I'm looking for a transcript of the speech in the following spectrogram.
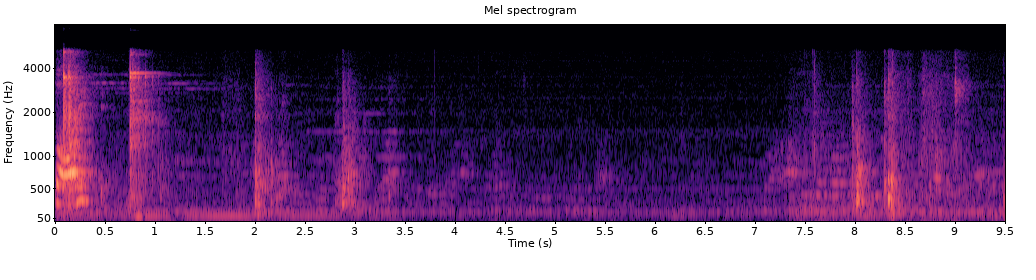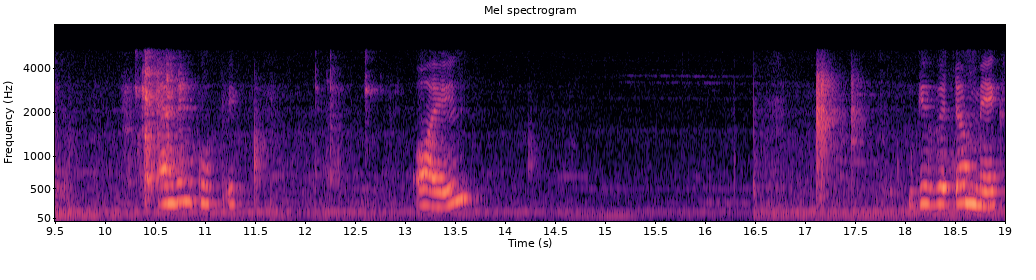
salt and then cook oil give it a mix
